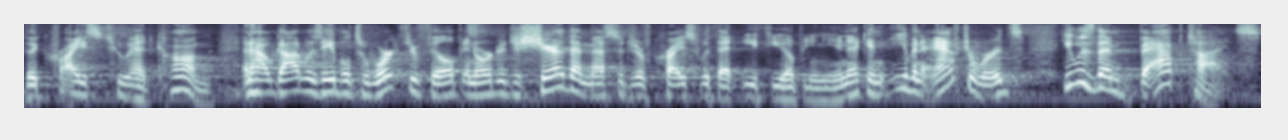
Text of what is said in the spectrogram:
the Christ who had come, and how God was able to work through Philip in order to share that message of Christ with that Ethiopian eunuch. And even afterwards, he was then baptized.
